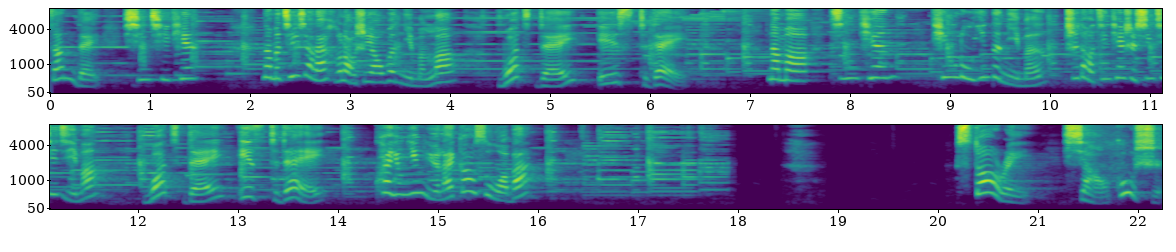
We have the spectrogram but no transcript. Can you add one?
Sunday，星期天。那么接下来何老师要问你们了，What day is today？那么今天听录音的你们知道今天是星期几吗？What day is today？快用英语来告诉我吧。Story，小故事。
